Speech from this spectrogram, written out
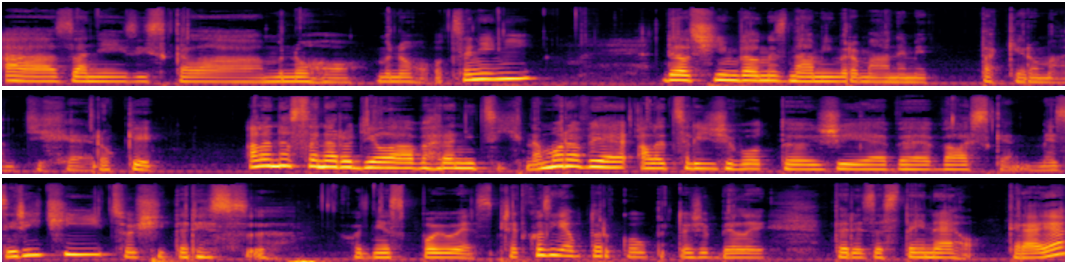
a za něj získala mnoho, mnoho ocenění. Dalším velmi známým románem je taky román Tiché roky. Alena se narodila v hranicích na Moravě, ale celý život žije ve Valašském Meziříčí, což ji tedy s, hodně spojuje s předchozí autorkou, protože byly tedy ze stejného kraje.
